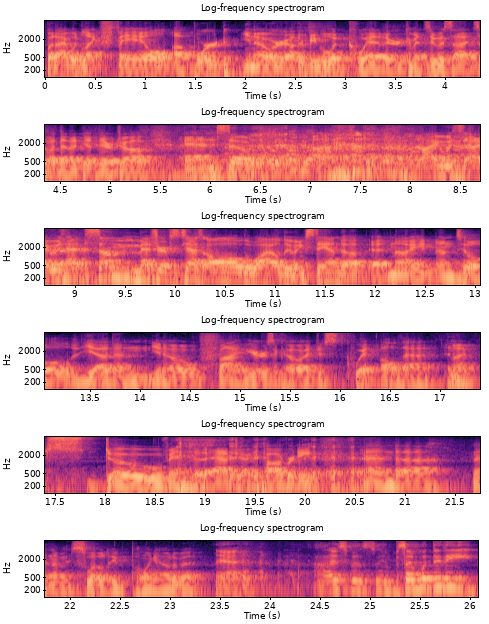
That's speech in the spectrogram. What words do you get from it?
But I would like fail upward, you know, or other people would quit or commit suicide. So then I'd get their job, and so. I was I was had some measure of success all the while doing stand up at night until yeah then you know five years ago I just quit all that and just dove into abject poverty and uh, then I'm slowly pulling out of it. Yeah. It's good. so, what did the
